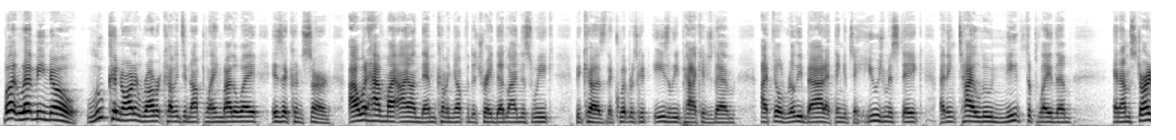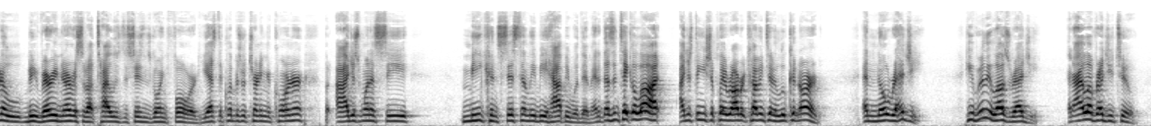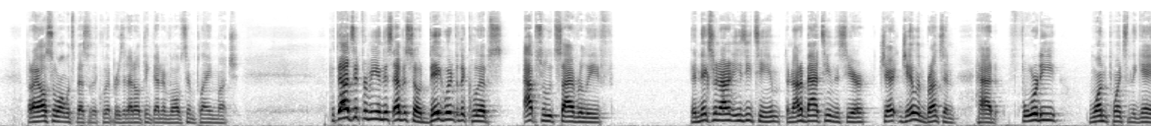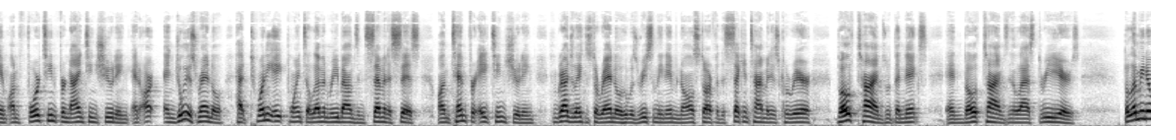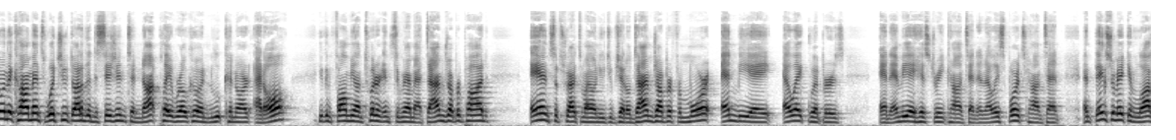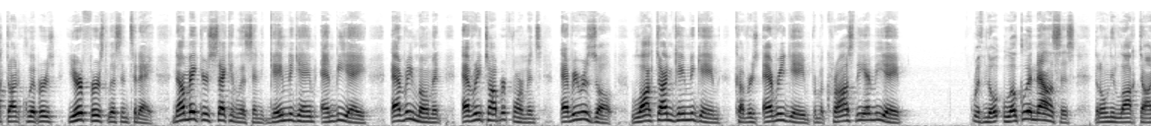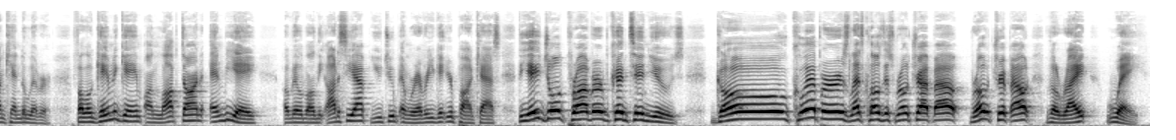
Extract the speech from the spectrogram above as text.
But let me know. Luke Kennard and Robert Covington not playing, by the way, is a concern. I would have my eye on them coming up for the trade deadline this week because the Clippers could easily package them. I feel really bad. I think it's a huge mistake. I think Ty Lue needs to play them. And I'm starting to be very nervous about Ty Lue's decisions going forward. Yes, the Clippers are turning a corner, but I just want to see me consistently be happy with him. And it doesn't take a lot. I just think he should play Robert Covington and Luke Kennard and no Reggie. He really loves Reggie. And I love Reggie too. But I also want what's best for the Clippers, and I don't think that involves him playing much. But that's it for me in this episode. Big win for the Clips. Absolute sigh of relief. The Knicks are not an easy team. They're not a bad team this year. J- Jalen Brunson had 40 one points in the game on 14 for 19 shooting, and Art, and Julius Randle had 28 points, 11 rebounds, and seven assists on 10 for 18 shooting. Congratulations to Randle, who was recently named an All Star for the second time in his career, both times with the Knicks and both times in the last three years. But let me know in the comments what you thought of the decision to not play Rocco and Luke Kennard at all. You can follow me on Twitter and Instagram at DimeDropperPod and subscribe to my own YouTube channel, Dime Dropper, for more NBA, LA Clippers, and NBA history content and LA sports content. And thanks for making Locked On Clippers your first listen today. Now make your second listen game to game NBA. Every moment, every top performance, every result. Locked On Game to Game covers every game from across the NBA with no local analysis that only Locked On can deliver. Follow Game to Game on Locked On NBA available on the Odyssey app, YouTube, and wherever you get your podcasts. The age old proverb continues Go Clippers! Let's close this road trip out, road trip out the right way.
